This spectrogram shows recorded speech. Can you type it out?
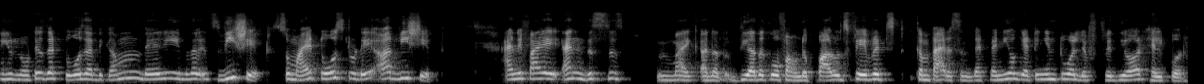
you'll notice that toes have become very it's v-shaped so my toes today are v-shaped and if i and this is my another the other co-founder parul's favorite comparison that when you're getting into a lift with your helper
